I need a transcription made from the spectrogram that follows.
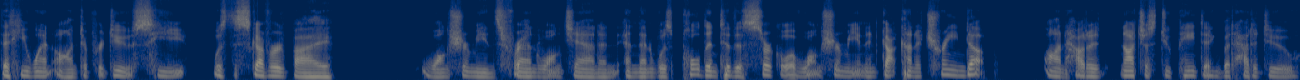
that he went on to produce. He was discovered by Wang Shimin's friend Wang Jian and, and then was pulled into this circle of Wang Shimin and got kind of trained up on how to not just do painting, but how to do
